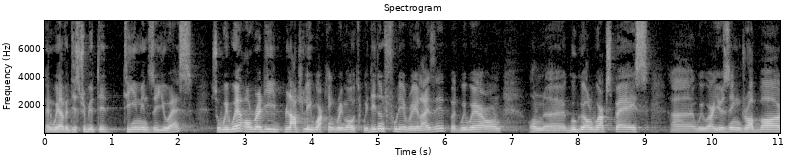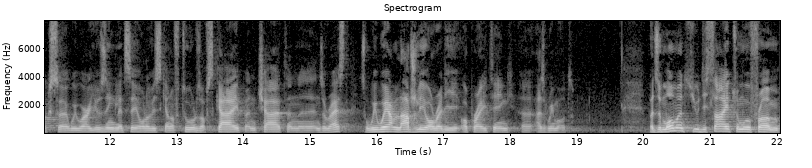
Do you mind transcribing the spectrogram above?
And we have a distributed team in the US. So we were already largely working remote. We didn't fully realize it, but we were on, uh, Google Workspace. Uh, we were using Dropbox. We were using, let's say, all of these kind of tools of Skype and chat and, the rest. So we were largely already operating as remote. But the moment you decide to move from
